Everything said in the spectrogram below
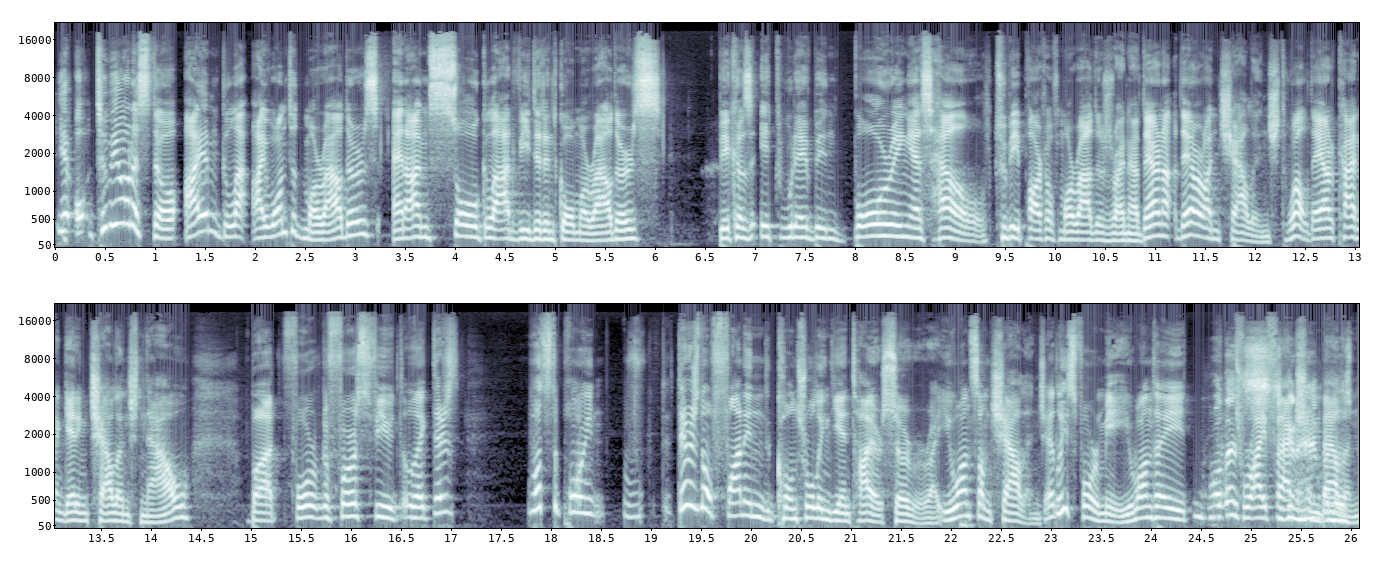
Yeah, oh, to be honest though, I am glad I wanted Marauders, and I'm so glad we didn't go Marauders because it would have been boring as hell to be part of Marauders right now. They're not they are unchallenged. Well, they are kind of getting challenged now, but for the first few like there's what's the point there's no fun in controlling the entire server, right? You want some challenge, at least for me. You want a Well, that's tri gonna happen faction balance. those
